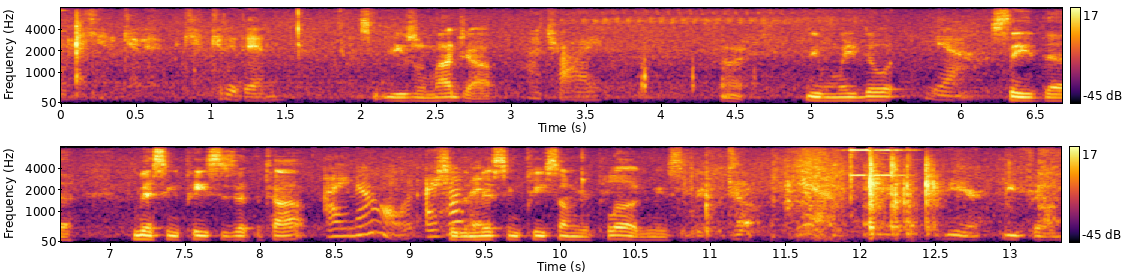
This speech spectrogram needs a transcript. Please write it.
can't get it. Can't get it in. It's usually my job. I tried. All right. You want me to do it? Yeah. See the missing pieces at the top? I know. I So have the it. missing piece on your plug needs to be at the top. yeah. Here, you film.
